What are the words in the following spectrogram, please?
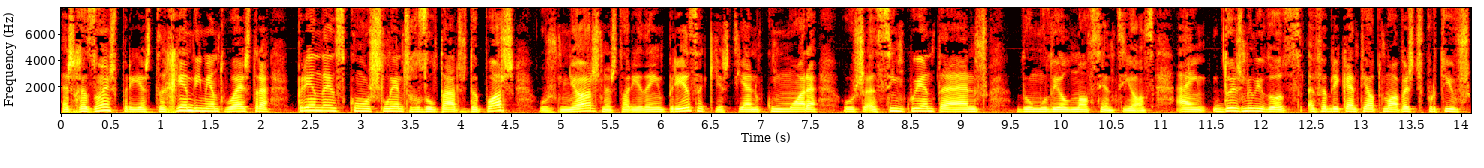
As razões para este rendimento extra prendem-se com os excelentes resultados da Porsche, os melhores na história da empresa, que este ano comemora os 50 anos do modelo 911. Em 2012, a fabricante de automóveis desportivos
